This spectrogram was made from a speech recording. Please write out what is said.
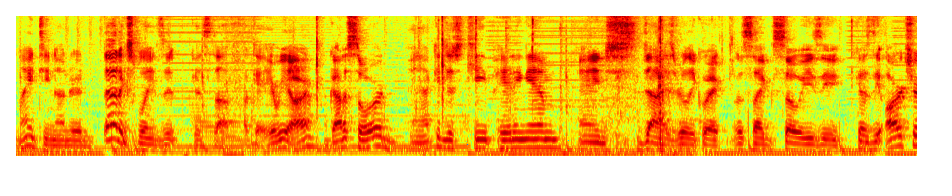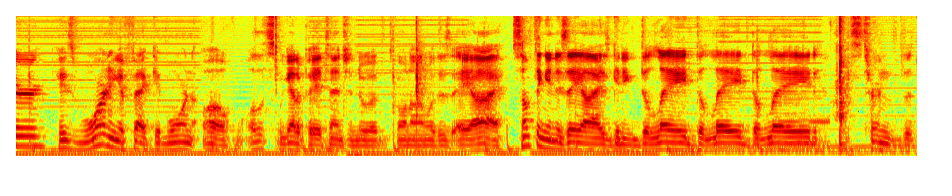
1900. That explains it. Good stuff. Okay, here we are. Got a sword, and I can just keep hitting him, and he just dies really quick. It's like so easy. Because the archer, his warning effect can warn. Oh, well, we gotta pay attention to what's going on with his AI. Something in his AI is getting delayed, delayed, delayed. Let's turn the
